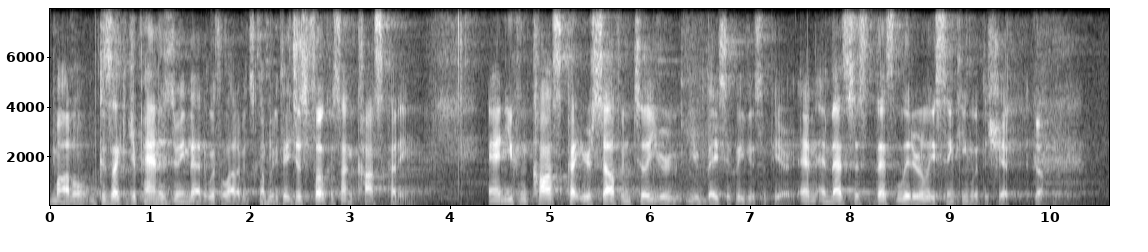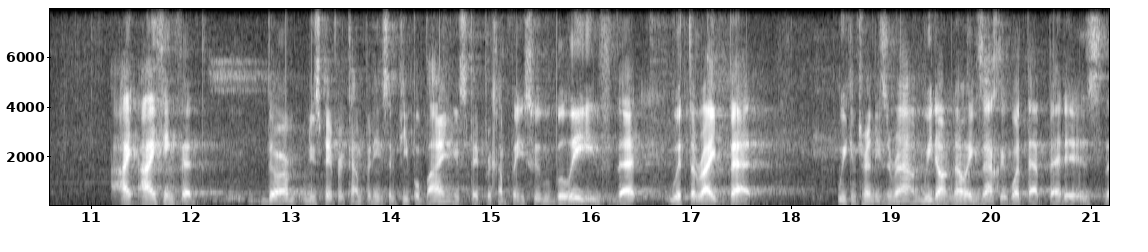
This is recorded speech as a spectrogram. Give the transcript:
model because like Japan is doing that with a lot of its companies. They just focus on cost cutting. And you can cost cut yourself until you're, you basically disappear. And, and that's just, that's literally sinking with the ship. Yep. I, I think that there are newspaper companies and people buying newspaper companies who believe that with the right bet, we can turn these around. We don't know exactly what that bet is.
